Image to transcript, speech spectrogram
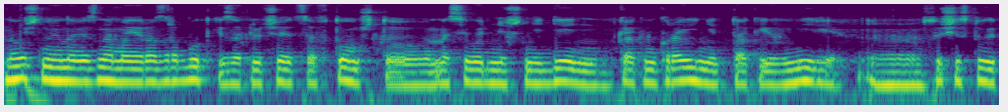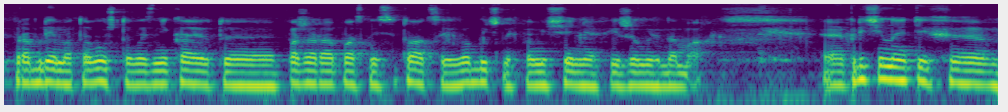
Научная новизна моей разработки заключается в том, что на сегодняшний день, как в Украине, так и в мире, э, существует проблема того, что возникают э, пожароопасные ситуации в обычных помещениях и жилых домах. Э, Причина этих э,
